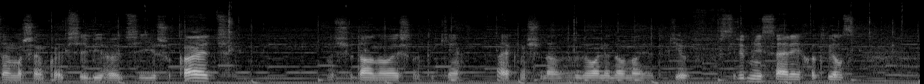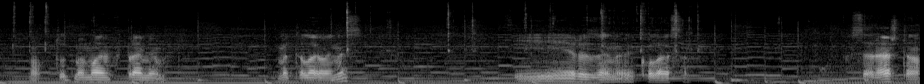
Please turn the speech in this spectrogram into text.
Це машинкою всі бігають, всі її шукають. Нещодавно вийшли такі, а як нещодавно, доволі давно є такі в срібній серії Hot Wheels. Ну, тут ми маємо в преміум металевий низ і резинові колеса. Все решта,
